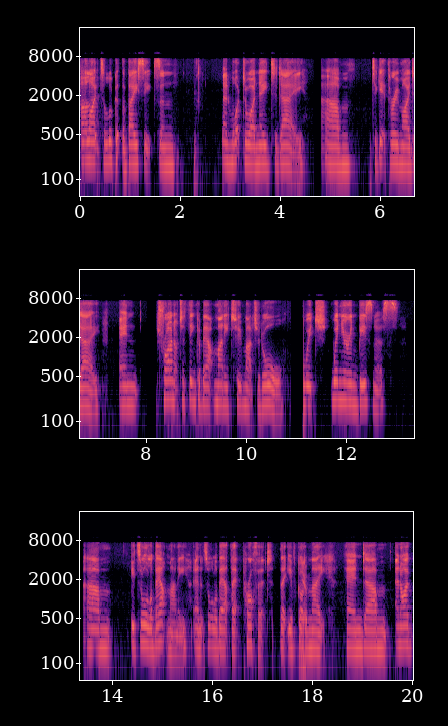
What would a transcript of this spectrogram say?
I like to look at the basics and and what do I need today um, to get through my day, and try not to think about money too much at all. Which, when you're in business, um, it's all about money and it's all about that profit that you've got Yep. to make. And um, and I've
